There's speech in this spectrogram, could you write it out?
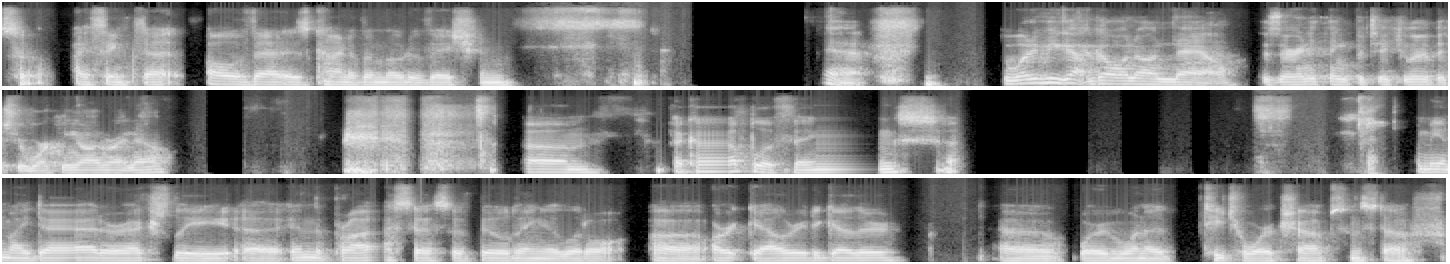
So I think that all of that is kind of a motivation. Yeah. What have you got going on now? Is there anything particular that you're working on right now? Um, a couple of things. Me and my dad are actually uh, in the process of building a little uh, art gallery together uh, where we want to teach workshops and stuff.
